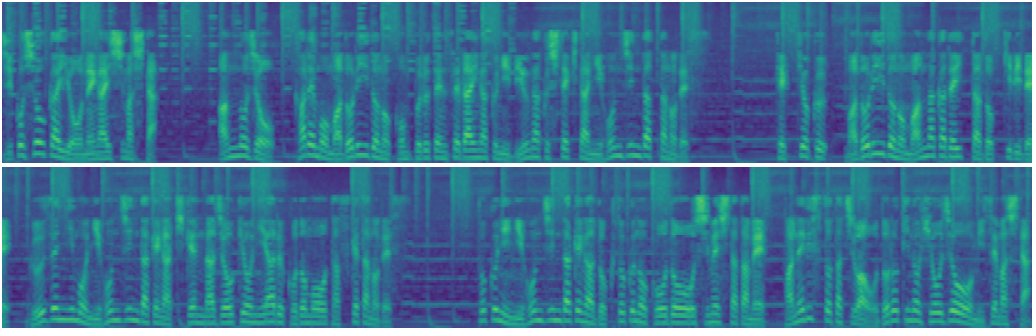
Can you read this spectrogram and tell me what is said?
自己紹介をお願いしました。案の定、彼もマドリードのコンプルテンセ大学に留学してきた日本人だったのです。結局、マドリードの真ん中で行ったドッキリで、偶然にも日本人だけが危険な状況にある子供を助けたのです。特に日本人だけが独特の行動を示したため、パネリストたちは驚きの表情を見せました。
